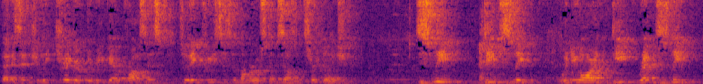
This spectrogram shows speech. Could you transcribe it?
that essentially trigger the repair process so it increases the number of stem cells in circulation. Sleep, deep sleep. When you are in deep REM sleep,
